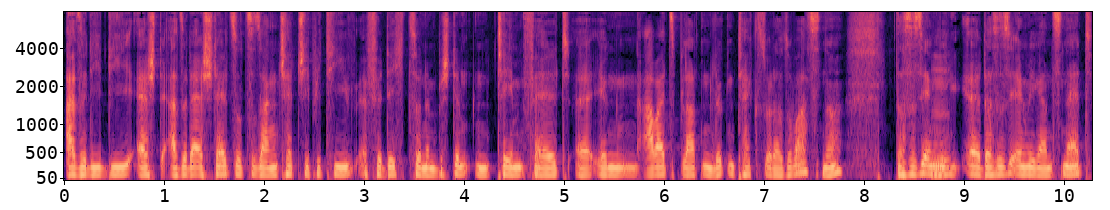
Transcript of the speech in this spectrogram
also die, die also der erstellt sozusagen ChatGPT äh, für dich zu einem bestimmten Themenfeld äh, irgendein Arbeitsblatt, einen Lückentext oder sowas. Ne? Das ist irgendwie, mhm. äh, das ist irgendwie ganz nett.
